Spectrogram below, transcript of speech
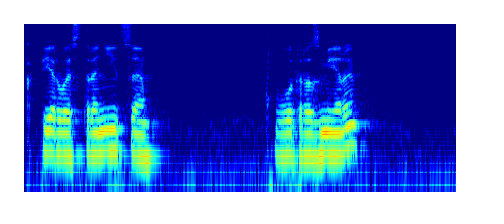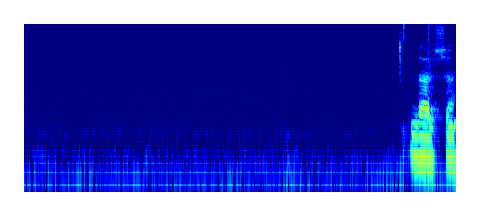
к первой странице. Вот размеры. Дальше.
